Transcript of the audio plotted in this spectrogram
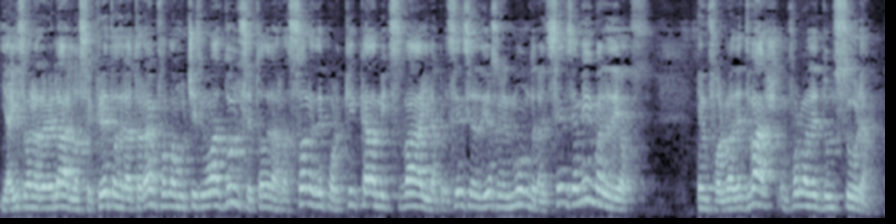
Y ahí se van a revelar los secretos de la Torah en forma muchísimo más dulce, todas las razones de por qué cada mitzvah y la presencia de Dios en el mundo, la esencia misma de Dios, en forma de dvash, en forma de dulzura.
